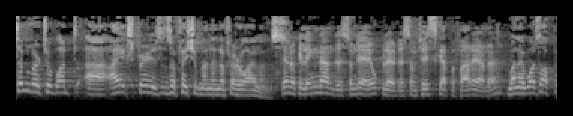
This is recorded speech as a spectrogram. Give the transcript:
similar to what uh, I experienced as a fisherman in the Faroe Islands. Det er noe lignende som det jeg opplevde som fisker på Færøyene. When I was up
